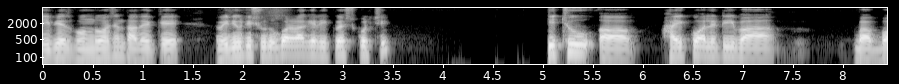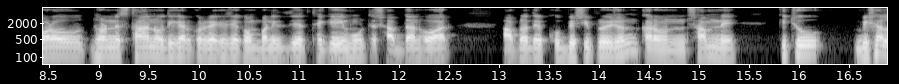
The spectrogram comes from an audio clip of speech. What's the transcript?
এইপিএস বন্ধু আছেন, তাদেরকে ভিডিওটি শুরু করার আগে রিকোয়েস্ট করছি, কিছু হাই কোয়ালিটি বা বা বড় ধরনের স্থান অধিকার করে রেখেছে কোম্পানিদের থেকে এই মুহূর্তে সাবধান হওয়ার আপনাদের খুব বেশি প্রয়োজন। কারণ সামনে কিছু বিশাল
